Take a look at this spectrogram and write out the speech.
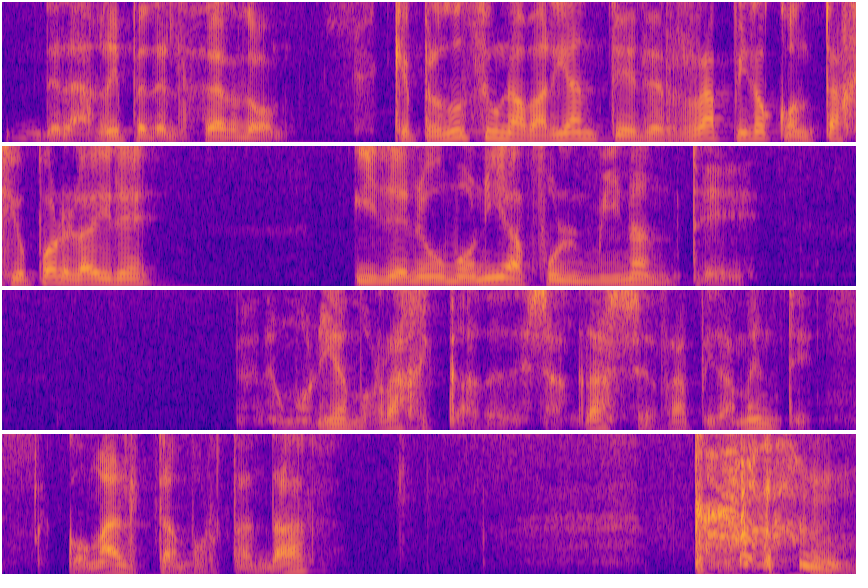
de la gripe del cerdo, que produce una variante de rápido contagio por el aire y de neumonía fulminante neumonía hemorrágica, de desangrarse rápidamente, con alta mortandad?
